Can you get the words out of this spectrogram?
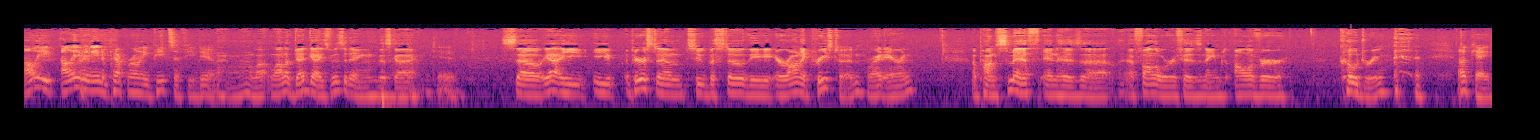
I'll eat. I'll even eat a pepperoni pizza if you do, a lot, a lot of dead guys visiting this guy. dude. So yeah, he he appears to him to bestow the Aaronic priesthood, right, Aaron, upon Smith and his uh, a follower of his named Oliver Cowdery. Okay,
